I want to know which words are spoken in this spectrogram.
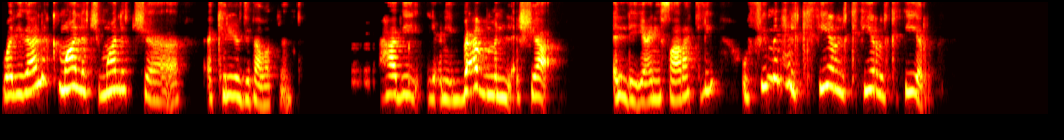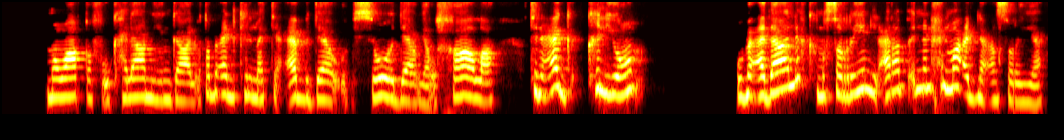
ولذلك ما لك ما لك آه، career development. هذه يعني بعض من الأشياء اللي يعني صارت لي وفي منها الكثير الكثير الكثير. مواقف وكلام ينقال. وطبعا كلمة عبدة والسودة ويا الخالة تنعق كل يوم. ومع ذلك مصرين العرب إن نحن ما عندنا عنصرية.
